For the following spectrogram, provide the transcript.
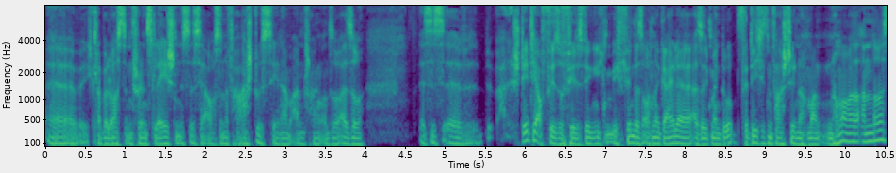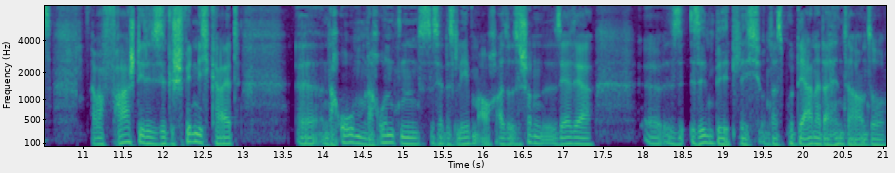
ja. äh, ich glaube Lost in Translation ist es ja auch so eine Fahrstuhlszene am Anfang und so. Also es ist, äh, steht ja auch für so viel. Deswegen, ich, ich finde das auch eine geile, also ich meine, du, für dich ist ein Fahrstuhl nochmal noch mal was anderes, aber Fahrstühle, diese Geschwindigkeit äh, nach oben, nach unten, das ist ja das Leben auch. Also es ist schon sehr, sehr äh, sinnbildlich und das Moderne dahinter und so.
